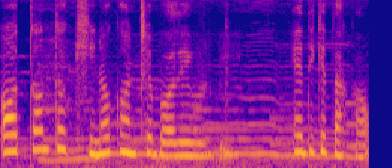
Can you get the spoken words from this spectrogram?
অত্যন্ত ক্ষীণ কণ্ঠে বলে উর্বি, এদিকে তাকাও।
